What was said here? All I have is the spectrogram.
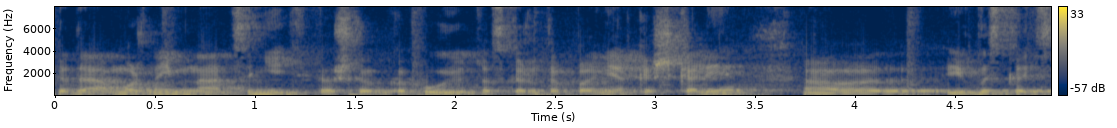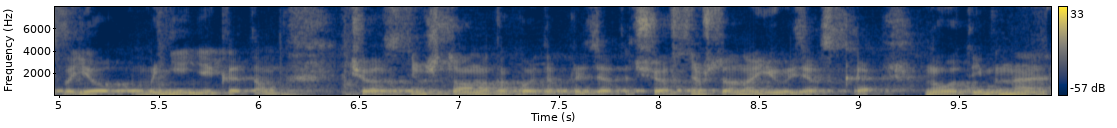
когда можно именно оценить какую-то, скажем так, по некой шкале э, и высказать свое мнение к этому. Черт с ним, что оно какое-то предвзято, черт с ним, что оно юзерское. Но вот именно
